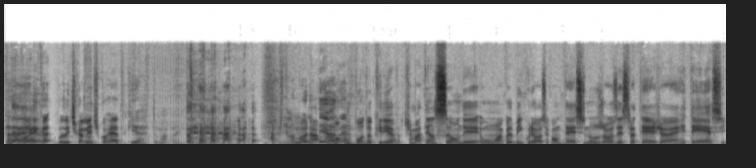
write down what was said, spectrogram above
Não, É. politica- politicamente correto aqui. Ah, tomar banho. Pelo amor de Ah, Deus, um, né? um ponto que eu queria chamar a atenção de uma coisa bem curiosa que acontece nos jogos de estratégia RTS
